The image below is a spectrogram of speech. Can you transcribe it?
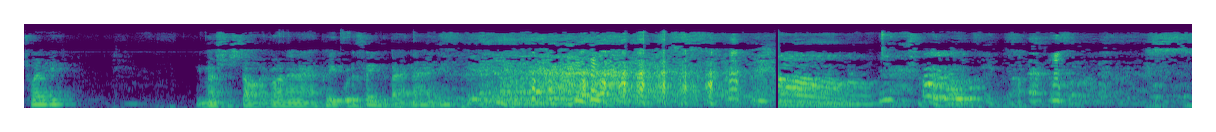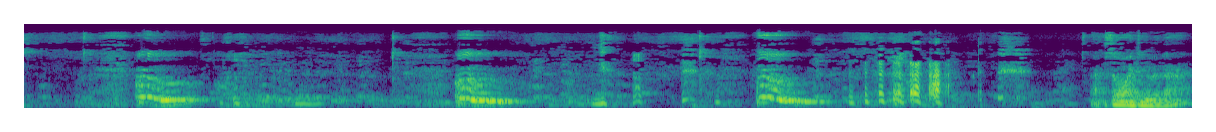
20? You must have started running out of people to think about now, haven't That's how I do with that.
